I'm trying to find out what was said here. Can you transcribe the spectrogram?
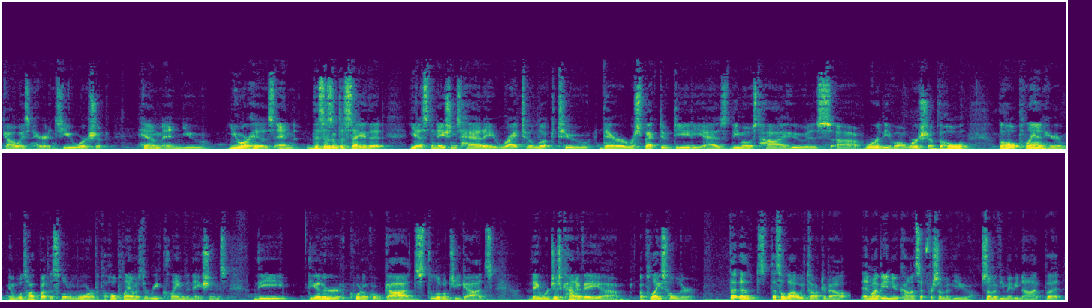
Yahweh's inheritance. You worship him and you you are his. And this isn't to say that yes, the nations had a right to look to their respective deity as the Most High, who is uh, worthy of all worship. The whole the whole plan here, and we'll talk about this a little more, but the whole plan was to reclaim the nations. The the other quote unquote gods, the little g gods, they were just kind of a uh, a placeholder. That, that's that's a lot we've talked about. It might be a new concept for some of you, some of you maybe not. But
